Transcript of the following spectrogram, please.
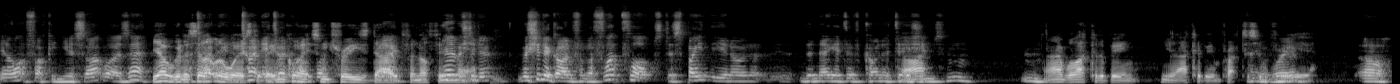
you know what fucking use that was, eh? Yeah, we're going to say that was a waste of ink, when Some trees died yeah. for nothing. Yeah, we should, have, we should have gone for the flip flops, despite the you know the, the negative connotations. Hmm. Hmm. Aye, well, that could have been, you know, I could have been practicing for a year. Oh,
